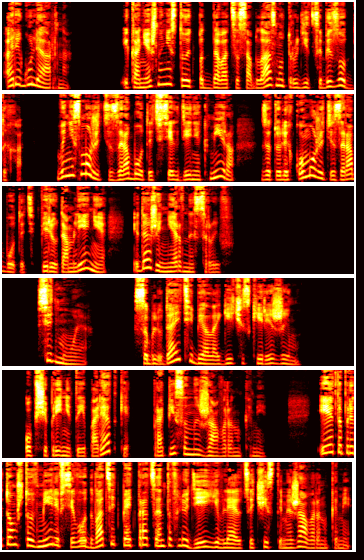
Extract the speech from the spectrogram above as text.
а регулярно. И, конечно, не стоит поддаваться соблазну трудиться без отдыха. Вы не сможете заработать всех денег мира, зато легко можете заработать переутомление и даже нервный срыв. Седьмое. Соблюдайте биологический режим. Общепринятые порядки прописаны жаворонками. И это при том, что в мире всего 25% людей являются чистыми жаворонками.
